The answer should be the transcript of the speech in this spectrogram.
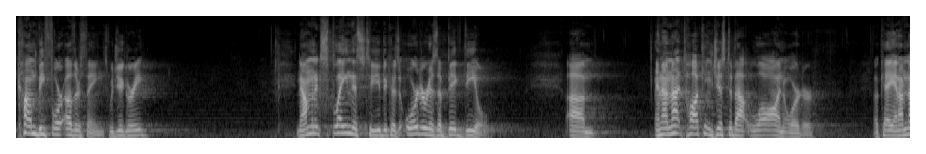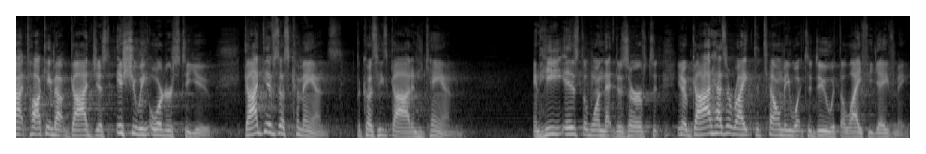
come before other things. Would you agree? Now, I'm going to explain this to you because order is a big deal. Um, and I'm not talking just about law and order, okay? And I'm not talking about God just issuing orders to you. God gives us commands because He's God and He can. And He is the one that deserves to, you know, God has a right to tell me what to do with the life He gave me.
